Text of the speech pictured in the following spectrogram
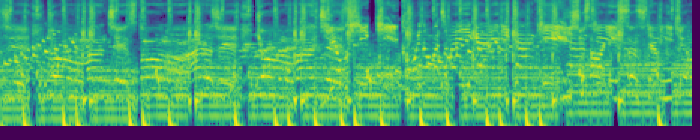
主。今日もマンチス党の主。今日もマンチス引き小森のおばちゃま以外に短期一周騒ぎ一寸すき網二重の折り紙といっ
